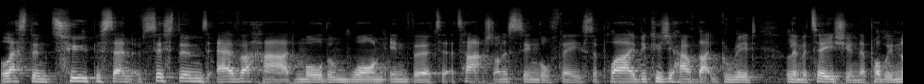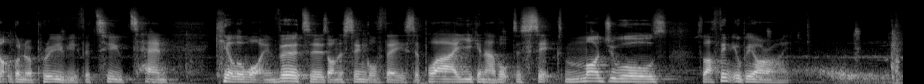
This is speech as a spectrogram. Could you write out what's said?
less than 2% of systems ever had more than one inverter attached on a single phase supply because you have that grid limitation. They're probably not going to approve you for two 10 kilowatt inverters on a single phase supply. You can have up to six modules. So I think you'll be all right.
